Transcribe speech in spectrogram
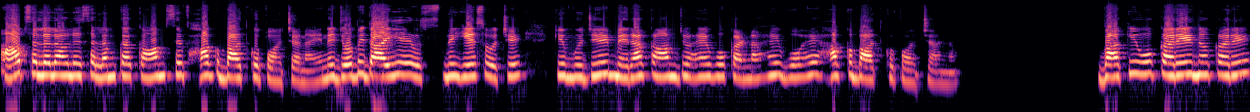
آپ صلی اللہ علیہ وسلم کا کام صرف حق بات کو پہنچانا ہے۔ یعنی جو بھی دائی ہے، اس نے یہ سوچے کہ مجھے میرا کام جو ہے وہ کرنا ہے، وہ ہے حق بات کو پہنچانا۔ باقی وہ کرے نہ کرے،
